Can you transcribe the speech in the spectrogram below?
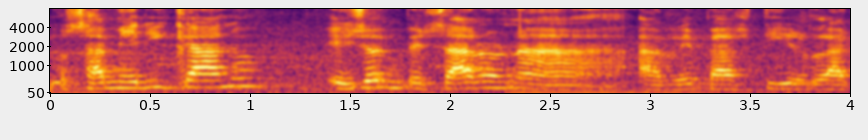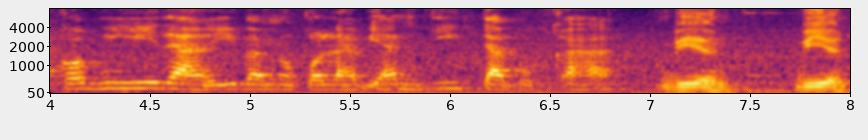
los americanos, ellos empezaron a, a repartir la comida, íbamos con la viandita a buscar. bien, bien.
